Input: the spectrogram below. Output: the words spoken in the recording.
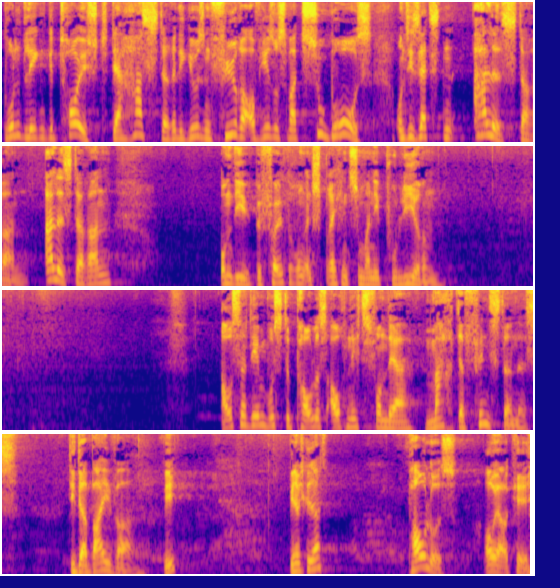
grundlegend getäuscht. Der Hass der religiösen Führer auf Jesus war zu groß und sie setzten alles daran, alles daran, um die Bevölkerung entsprechend zu manipulieren. Außerdem wusste Paulus auch nichts von der Macht der Finsternis, die dabei war. Wie? Wie habe ich gesagt? Paulus. Oh ja, okay.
